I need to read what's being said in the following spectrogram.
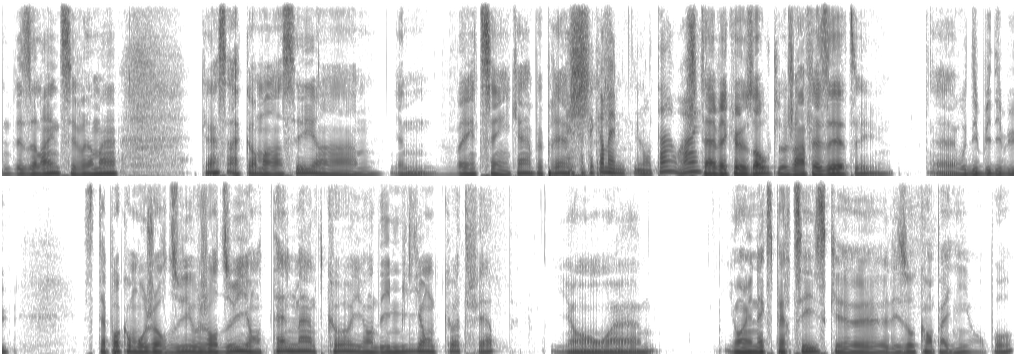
Invisalign, c'est vraiment. Quand ça a commencé en, il y a une 25 ans à peu près, Ça fait quand même longtemps, ouais. j'étais avec eux autres, là, j'en faisais, tu sais, euh, au début, début. C'était pas comme aujourd'hui. Aujourd'hui, ils ont tellement de cas, ils ont des millions de cas de fait. Ils ont, euh, ils ont une expertise que les autres compagnies n'ont pas.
